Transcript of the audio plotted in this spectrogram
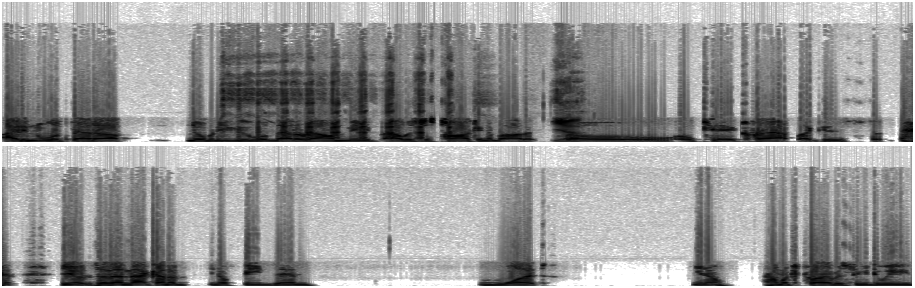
I didn't look that up nobody Googled that around me. I was just talking about it. Yeah. So, okay, crap. Like, is, you know, so then that kind of, you know, feeds in what, you know, how much privacy do we,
